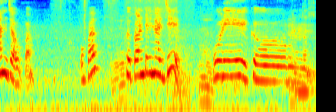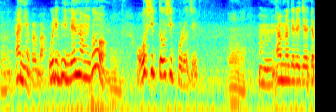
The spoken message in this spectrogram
আনজা উপা। উপা? কন্টেইনার জিপ ওরে আনিয়া বাবা ওরে ভিলেন অঙ্গ। অসিপ তো অসিপ পড়ো যে। আমাদের যে এটা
